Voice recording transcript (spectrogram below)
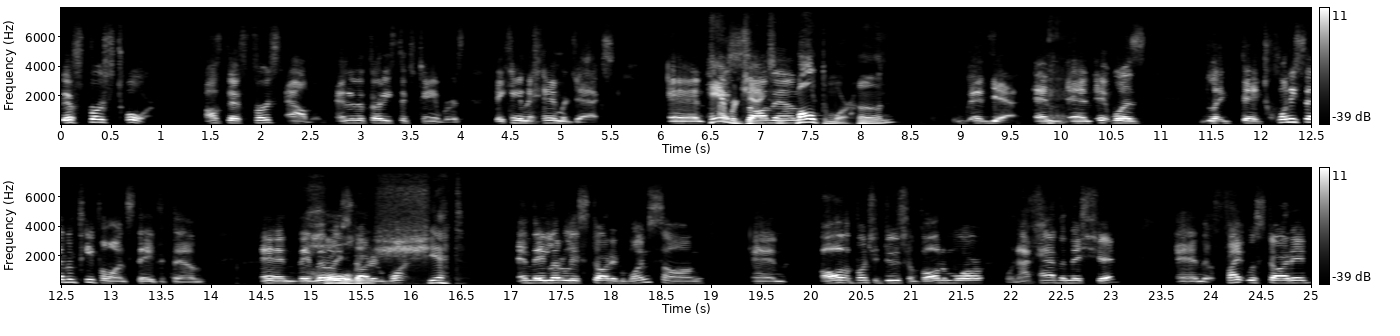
their first tour off their first album, Enter the 36 Chambers. They came to Hammerjacks, and Hammerjacks them, Baltimore, hun. and yeah, and and it was like they had 27 people on stage with them, and they literally Holy started one shit. and they literally started one song and all a bunch of dudes from Baltimore were not having this shit and the fight was started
